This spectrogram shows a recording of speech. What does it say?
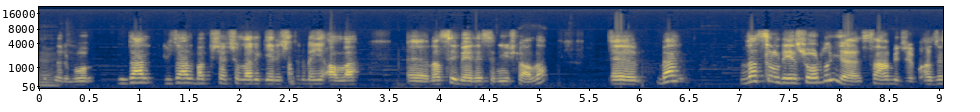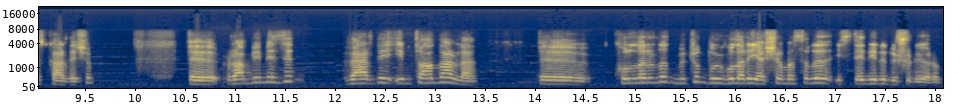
Evet. bu güzel güzel bakış açıları geliştirmeyi Allah e, nasip eylesin inşallah. E, ben nasıl diye sordun ya Sami'cim, aziz kardeşim. E, Rabbimizin verdiği imtihanlarla e, kullarının bütün duyguları yaşamasını istediğini düşünüyorum.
